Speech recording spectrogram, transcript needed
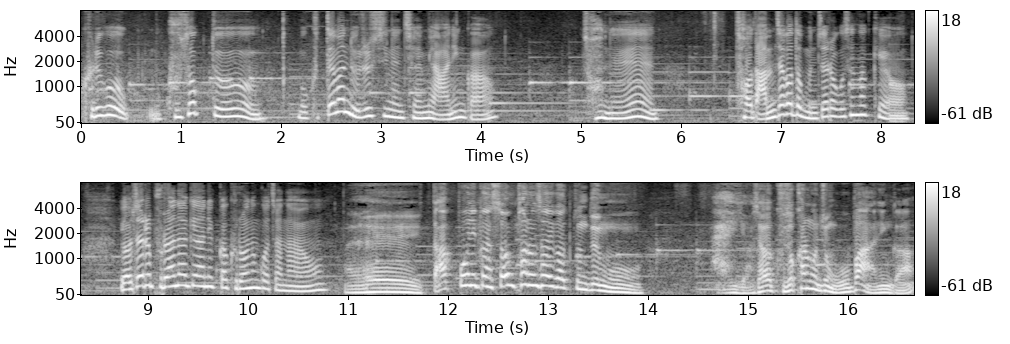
그리고 뭐 구속도 뭐 그때만 누릴 수 있는 재미 아닌가? 저는 저 남자가 더 문제라고 생각해요. 여자를 불안하게 하니까 그러는 거잖아요. 에이, 딱 보니까 썸 타는 사이 같던데 뭐. 에이, 여자가 구속하는 건 좀 오바 아닌가?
